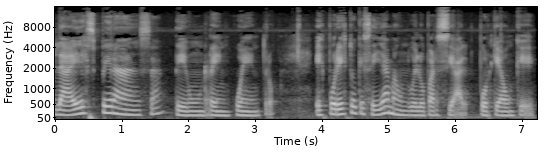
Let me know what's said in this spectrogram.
la esperanza de un reencuentro. Es por esto que se llama un duelo parcial, porque aunque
